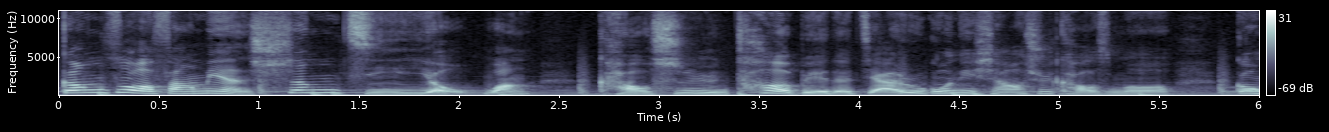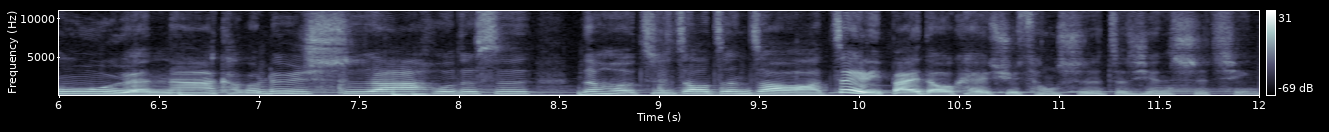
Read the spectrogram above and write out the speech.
工作方面升级有望，考试运特别的佳。如果你想要去考什么公务员呐、考个律师啊，或者是任何执照证照啊，这个礼拜都可以去从事这件事情。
